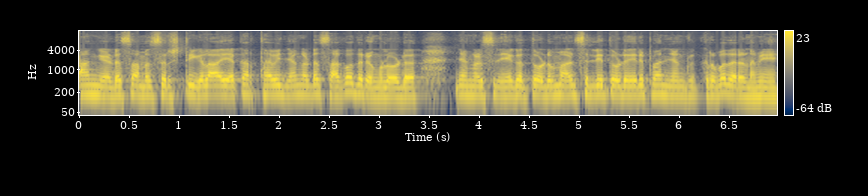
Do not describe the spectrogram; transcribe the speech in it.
അങ്ങയുടെ സമസൃഷ്ടികളായ കർത്താവ് ഞങ്ങളുടെ സഹോദരങ്ങളോട് ഞങ്ങൾ സ്നേഹത്തോടും വാത്സല്യത്തോടും ഇരുപ്പാൻ ഞങ്ങൾക്ക് കൃപ തരണമേ.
